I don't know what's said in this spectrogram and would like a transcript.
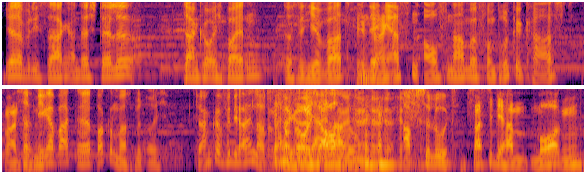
Ja, dann würde ich sagen an der Stelle, danke euch beiden, dass ihr hier wart. Vielen in der Dank. ersten Aufnahme vom Brückecast. Wahnsinn. Es hat mega Bock, äh, Bock gemacht mit euch. Danke für die Einladung. Danke, Danke für die euch auch. Einladung. Absolut. Basti, wir haben morgen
